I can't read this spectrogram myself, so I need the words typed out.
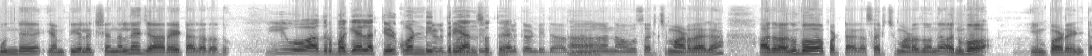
ಮುಂದೆ ಎಂ ಪಿ ಎಲೆಕ್ಷನ್ನಲ್ಲೇ ಜಾ ರೇಟ್ ಆಗೋದದು. ಅದು ನೀವು ಅದ್ರ ಬಗ್ಗೆ ಎಲ್ಲ ತಿಳ್ಕೊಂಡಿದ್ರಿ ಅನ್ಸುತ್ತೆ. ತಿಳ್ಕೊಂಡಿದ್ದೆ ಅದನ್ನೆಲ್ಲ ನಾವು ಸರ್ಚ್ ಮಾಡಿದಾಗ ಅದರ ಅನುಭವ ಪಟ್ಟಾಗ ಸರ್ಚ್ ಮಾಡೋದು ಒಂದು ಅನುಭವ ಇಂಪಾರ್ಟೆಂಟ್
